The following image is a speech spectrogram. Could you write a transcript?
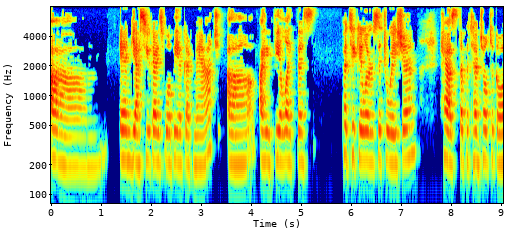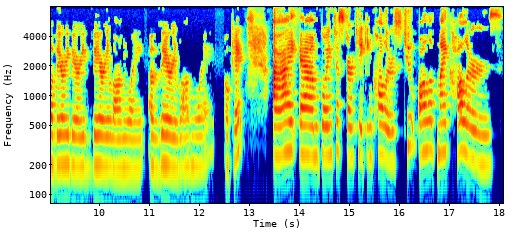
Um, and yes you guys will be a good match. Uh, i feel like this particular situation has the potential to go a very very very long way a very long way okay? I am going to start taking callers to all of my callers.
